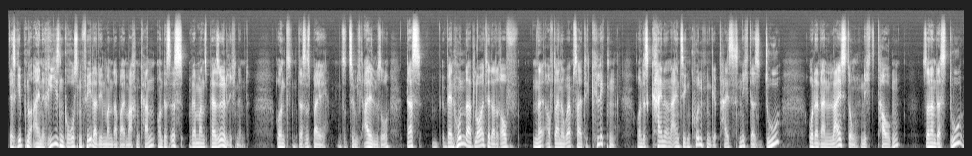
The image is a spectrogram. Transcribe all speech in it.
Es gibt nur einen riesengroßen Fehler, den man dabei machen kann. Und das ist, wenn man es persönlich nimmt. Und das ist bei so ziemlich allem so, dass wenn 100 Leute darauf ne, auf deine Webseite klicken und es keinen einzigen Kunden gibt, heißt es nicht, dass du oder deine Leistung nicht taugen, sondern dass du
